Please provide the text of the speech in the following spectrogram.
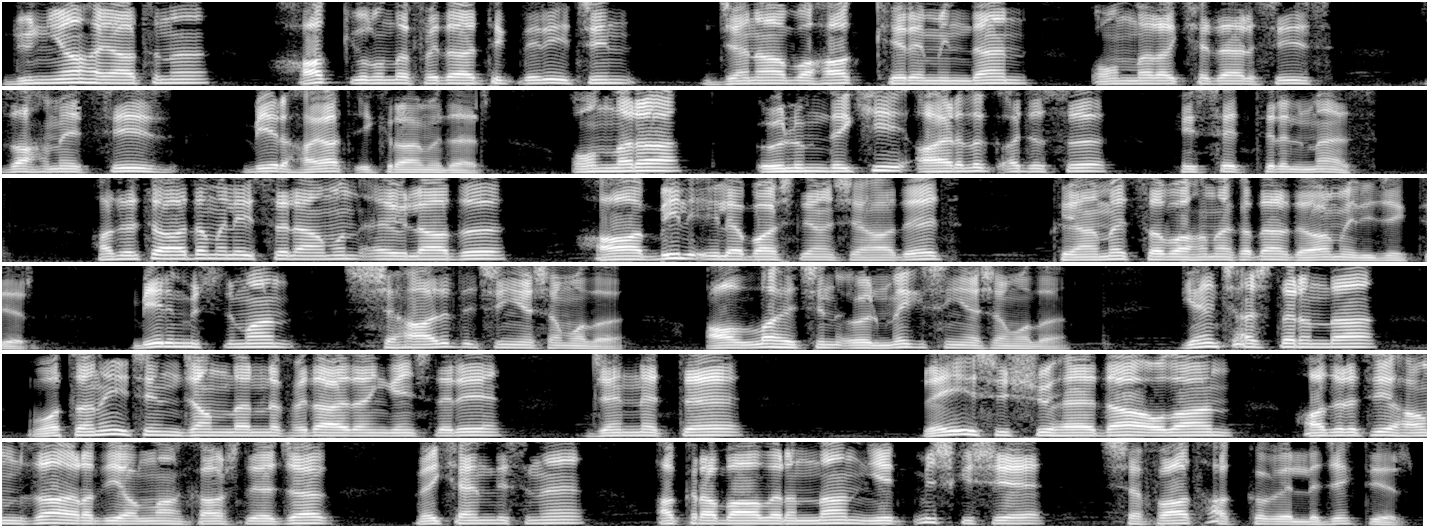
dünya hayatını hak yolunda feda ettikleri için Cenab-ı Hak kereminden onlara kedersiz, zahmetsiz bir hayat ikram eder. Onlara ölümdeki ayrılık acısı hissettirilmez. Hz. Adem Aleyhisselam'ın evladı Habil ile başlayan şehadet, kıyamet sabahına kadar devam edecektir. Bir Müslüman şehadet için yaşamalı, Allah için ölmek için yaşamalı. Genç yaşlarında vatanı için canlarını feda eden gençleri cennette reis-i şüheda olan Hazreti Hamza radıyallahu anh karşılayacak ve kendisine akrabalarından 70 kişiye şefaat hakkı verilecektir.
